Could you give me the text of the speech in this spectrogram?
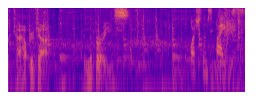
okay, up we go. In the breeze. Watch them spikes.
